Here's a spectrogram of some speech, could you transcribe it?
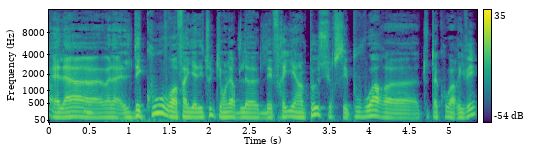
elle a, euh, voilà, elle découvre. Enfin, il y a des trucs qui ont l'air de le- de l'effrayer un peu sur ses pouvoirs euh, tout à coup arrivés.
